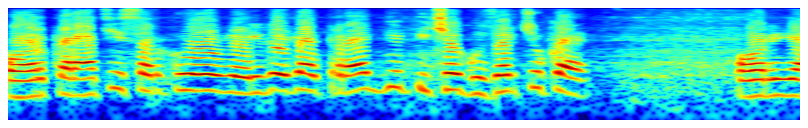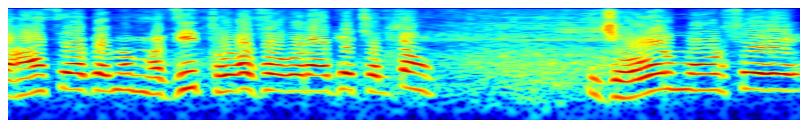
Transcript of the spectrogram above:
और कराची सर्कुलर रेलवे का ट्रैक भी पीछे गुजर चुका है, और यहाँ से अगर मैं मज़ीद थोड़ा सा और आगे चलता हूँ जौहर मोड़ से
